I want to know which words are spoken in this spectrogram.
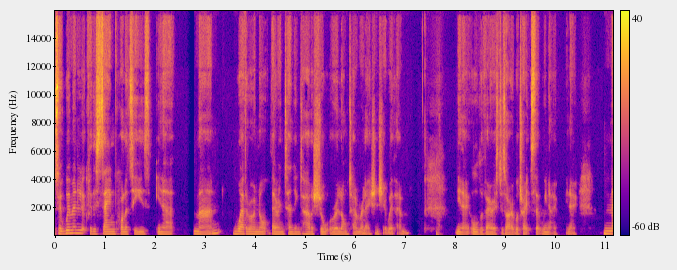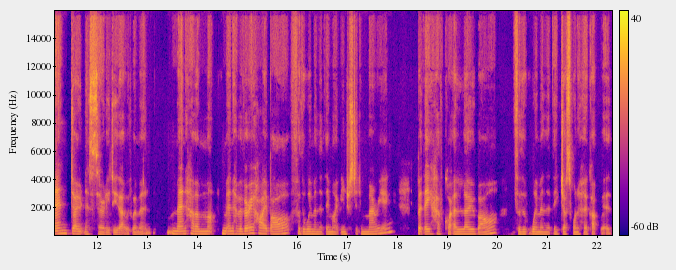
so women look for the same qualities in a man, whether or not they're intending to have a short or a long term relationship with him. You know, all the various desirable traits that we know, you know. Men don't necessarily do that with women. Men have a mu- men have a very high bar for the women that they might be interested in marrying, but they have quite a low bar for the women that they just want to hook up with.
